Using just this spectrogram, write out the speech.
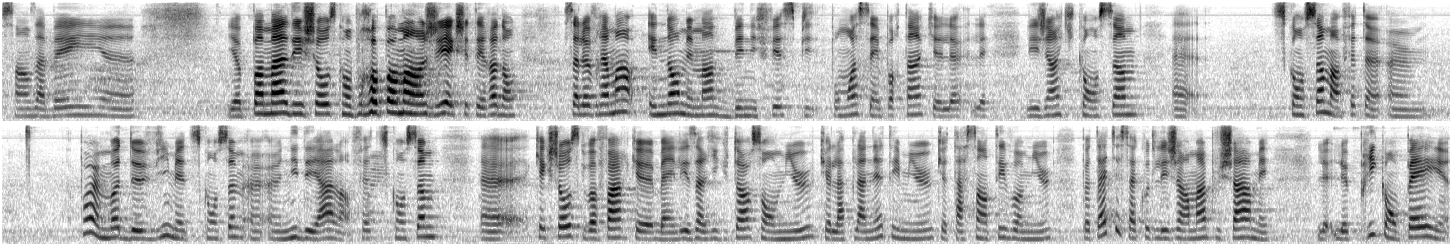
sans abeilles, euh, il y a pas mal des choses qu'on ne pourra pas manger, etc. Donc, ça a vraiment énormément de bénéfices. Puis pour moi, c'est important que les gens qui consomment euh, tu consommes en fait un, pas un mode de vie, mais tu consommes un, idéal en fait. Tu consommes euh, quelque chose qui va faire que ben, les agriculteurs sont mieux, que la planète est mieux, que ta santé va mieux. Peut-être que ça coûte légèrement plus cher, mais le, prix qu'on paye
